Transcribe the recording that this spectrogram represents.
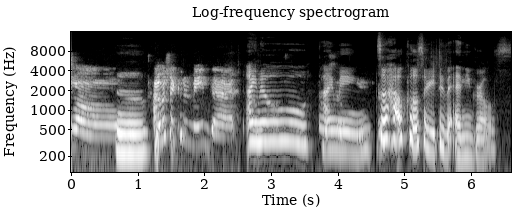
Oh, I wish I could have made that. I know timing. So, so, how close are you to the NU girls?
